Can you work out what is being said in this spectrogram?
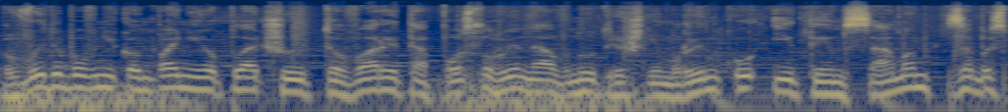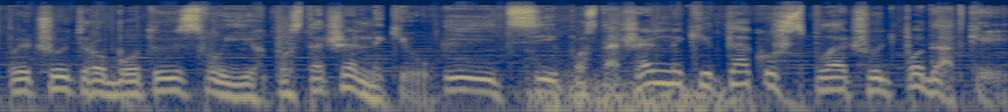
Видобувні компанії оплачують товари та послуги на внутрішньому ринку і тим самим забезпечують роботою своїх постачальників. І ці постачальники також сплачують податки.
